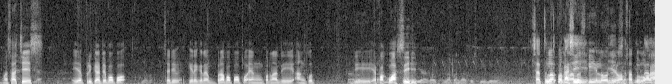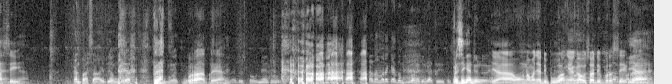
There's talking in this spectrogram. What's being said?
Mas Ajis. Iya, brigade popok. Jadi kira-kira berapa popok yang pernah diangkut, dievakuasi? Satu 800 lokasi. kilo di Iya, dalam satu quintal ya. lokasi. Iya. kan basah itu yang membuat Berat. membuat Berat ya. Nah, terus baunya itu karena mereka itu buang itu enggak dibersihkan Bersihkan dulu. Ya, wong namanya dibuang ya nggak usah dibersihkan. Iya.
